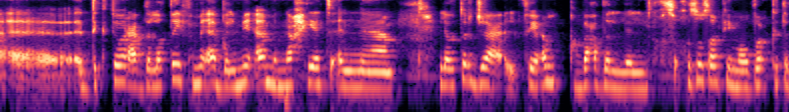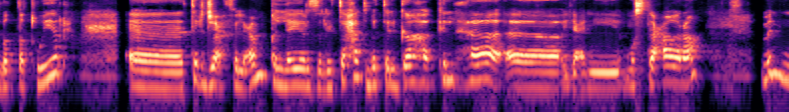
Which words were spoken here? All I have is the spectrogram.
آه، الدكتور عبد اللطيف مئة بالمئة من ناحية أن لو ترجع في عمق بعض خصوصا في موضوع كتب التطوير آه، ترجع في العمق ال layers اللي تحت بتلقاها كلها آه، يعني مستعارة من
